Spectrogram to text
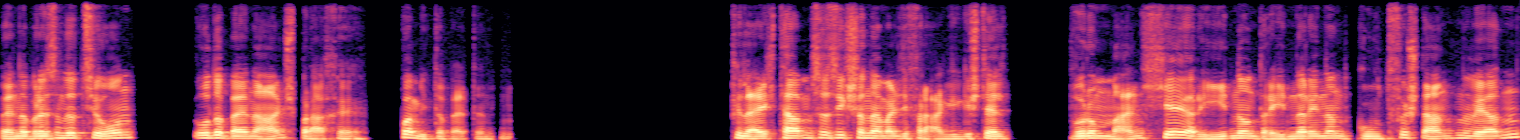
bei einer Präsentation oder bei einer Ansprache vor Mitarbeitenden. Vielleicht haben Sie sich schon einmal die Frage gestellt, warum manche Redner und Rednerinnen gut verstanden werden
